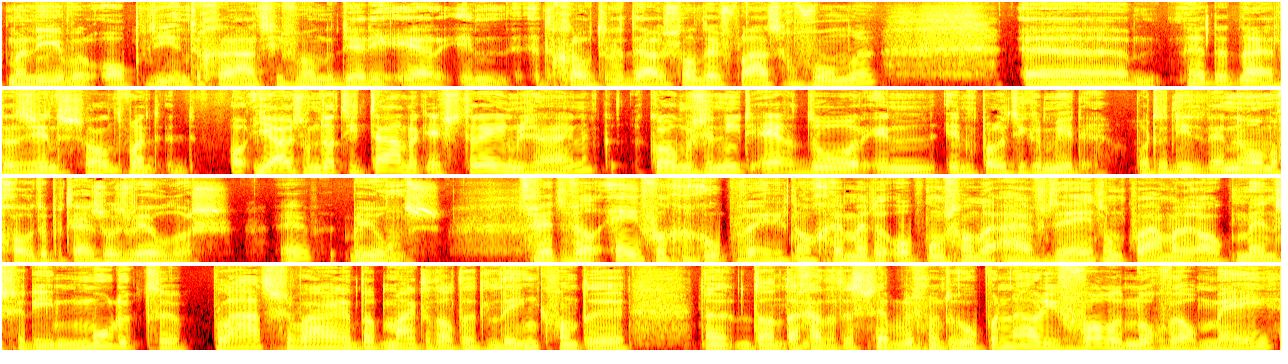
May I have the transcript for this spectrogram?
manier waarop die integratie van de DDR in het grotere Duitsland heeft plaatsgevonden. Uh, dat, nou ja, dat is interessant. Maar juist omdat die tamelijk extreem zijn, komen ze niet echt door in, in het politieke midden. Wordt het niet een enorme grote partij zoals Wilders bij ons. Het werd wel even geroepen, weet ik nog. Hè, met de opkomst van de AFD. Toen kwamen er ook mensen die moeilijk te plaatsen waren. Dat maakt het altijd link. Want uh, dan, dan, gaat het establishment roepen. Nou, die vallen nog wel mee.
